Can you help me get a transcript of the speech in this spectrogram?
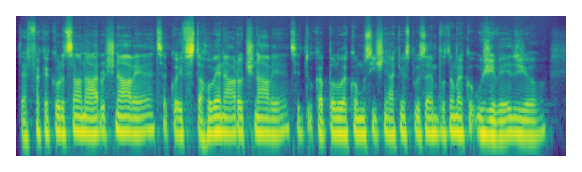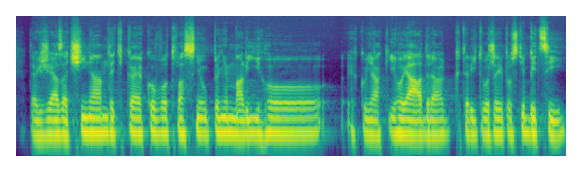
to je fakt jako docela náročná věc, jako i vztahově náročná věc, i tu kapelu jako musíš nějakým způsobem potom jako uživit, že jo? Takže já začínám teďka jako od vlastně úplně malého jako nějakého jádra, který tvoří prostě bicí.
